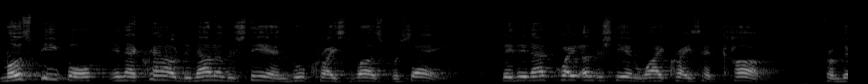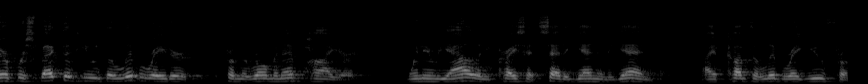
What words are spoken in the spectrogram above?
Most people in that crowd did not understand who Christ was per se. They did not quite understand why Christ had come. From their perspective, he was the liberator from the Roman Empire, when in reality, Christ had said again and again, I have come to liberate you from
